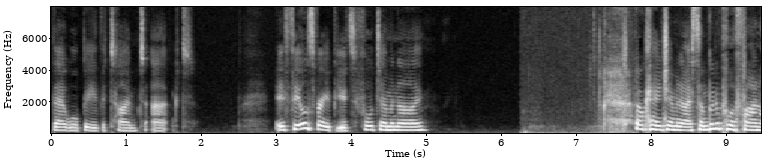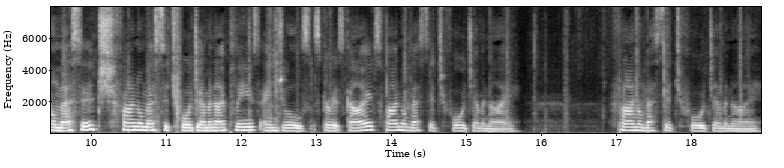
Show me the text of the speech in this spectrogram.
there will be the time to act. It feels very beautiful, Gemini. Okay, Gemini, so I'm going to pull a final message. Final message for Gemini, please. Angels, spirits, guides. Final message for Gemini. Final message for Gemini.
